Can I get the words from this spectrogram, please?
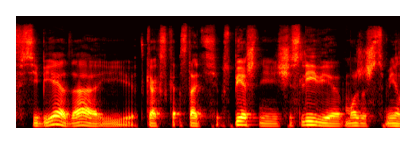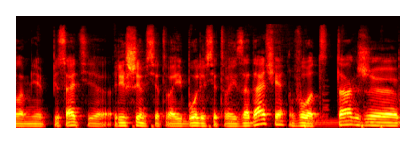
в себе, да, и как стать успешнее, счастливее, можешь смело мне писать, решим все твои боли, все твои задачи. Вот. Также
